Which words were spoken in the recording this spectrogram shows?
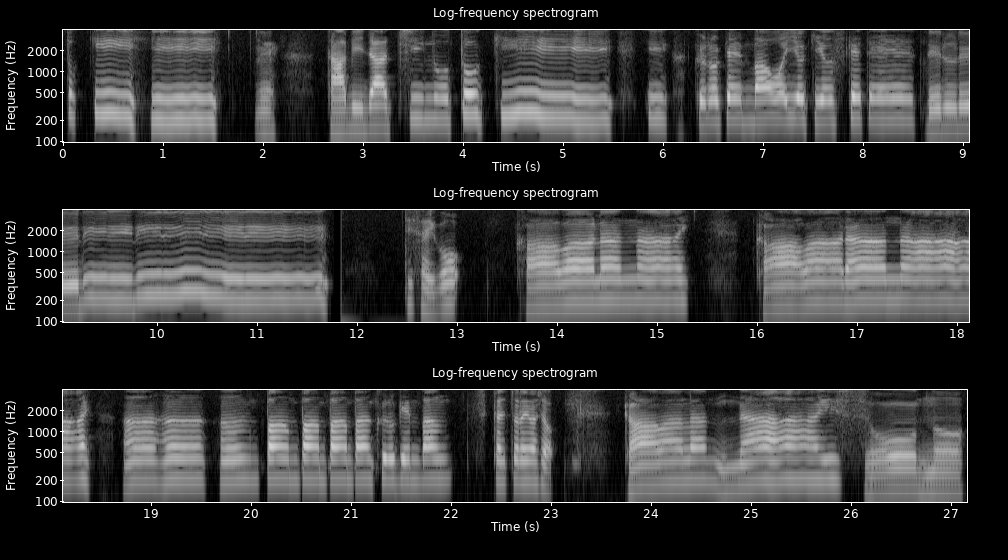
時ね旅立ちの時黒剣馬をよ気をつけて、ドゥルルルルルルルで、最後、変わらない、変わらない、ああ、ん、パンパンパンパン、黒鍵盤、しっかり捉えましょう。変わらない、その、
